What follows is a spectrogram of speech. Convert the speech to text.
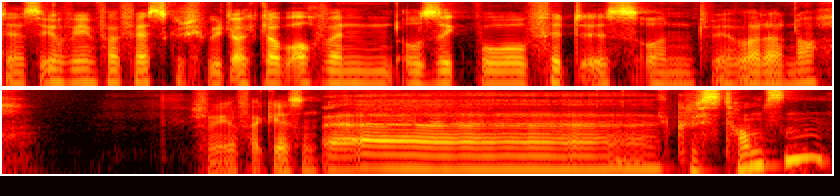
der ist sich auf jeden Fall festgespielt. Ich glaube auch, wenn Osigbo fit ist und wer war da noch? Schon wieder vergessen. Äh, Chris Thompson?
